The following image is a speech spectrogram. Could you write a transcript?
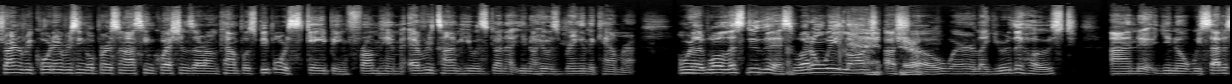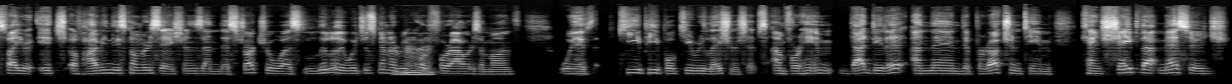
trying to record every single person asking questions around campus people were escaping from him every time he was gonna you know he was bringing the camera and we're like well let's do this. Why don't we launch a show yeah. where like you're the host and you know we satisfy your itch of having these conversations and the structure was literally we're just going to record mm-hmm. four hours a month with key people key relationships. And for him that did it. And then the production team can shape that message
